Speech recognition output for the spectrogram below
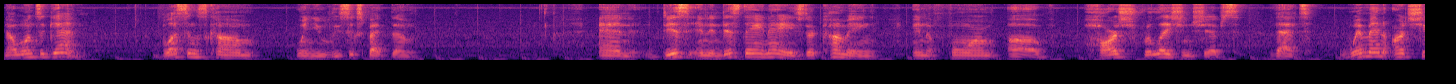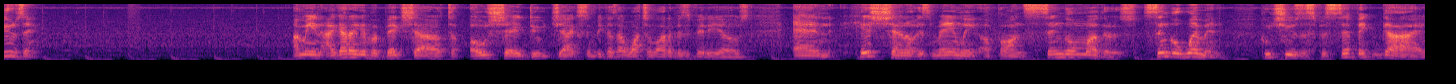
Now, once again, blessings come when you least expect them. And this and in this day and age, they're coming in the form of harsh relationships that women are choosing. I mean, I gotta give a big shout out to O'Shea Duke Jackson because I watch a lot of his videos, and his channel is mainly upon single mothers, single women who choose a specific guy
